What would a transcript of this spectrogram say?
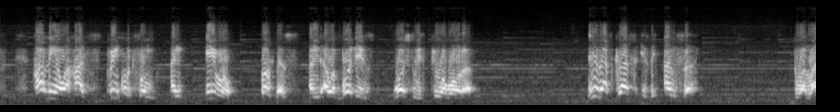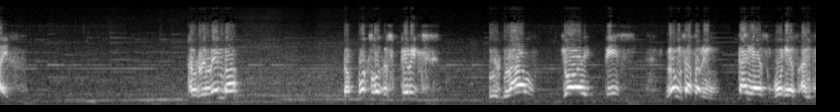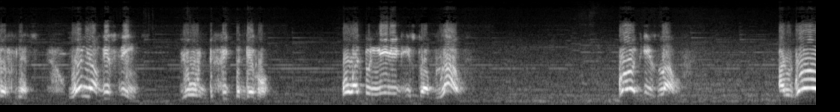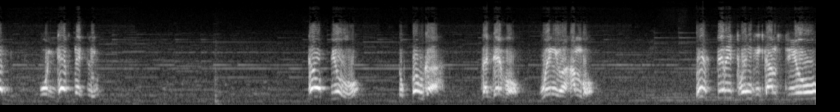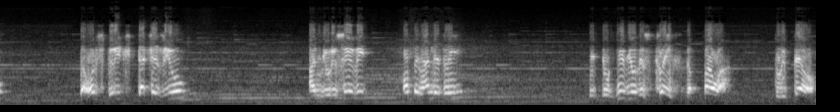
having our hearts sprinkled from an evil purpose and our bodies washed with pure water. Jesus Christ is the answer open handedly. It will give you the strength, the power to repel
